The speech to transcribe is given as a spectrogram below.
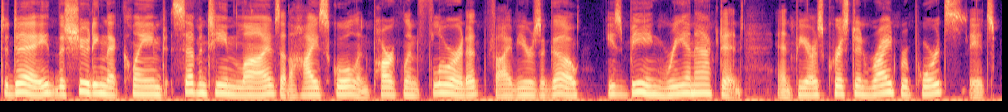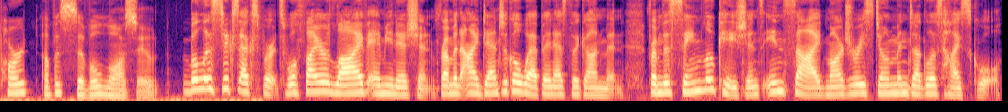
Today, the shooting that claimed 17 lives at a high school in Parkland, Florida, five years ago, is being reenacted. NPR's Kristen Wright reports it's part of a civil lawsuit. Ballistics experts will fire live ammunition from an identical weapon as the gunman from the same locations inside Marjory Stoneman Douglas High School.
